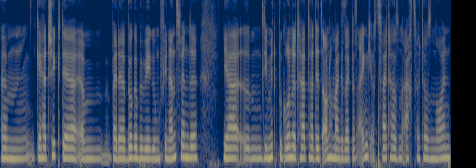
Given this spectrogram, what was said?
ähm, Gerhard Schick, der ähm, bei der Bürgerbewegung Finanzwende ja ähm, die mitbegründet hat, hat jetzt auch nochmal gesagt, dass eigentlich aus 2008, 2009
